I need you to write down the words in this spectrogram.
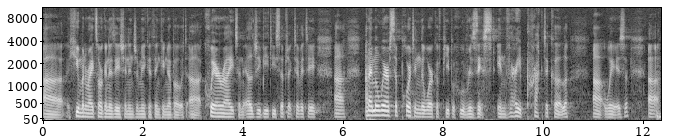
uh, human rights organization in Jamaica thinking about uh, queer rights and LGBT subjectivity. Uh, and I'm aware of supporting the work of people who resist in very practical uh, ways. Uh,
